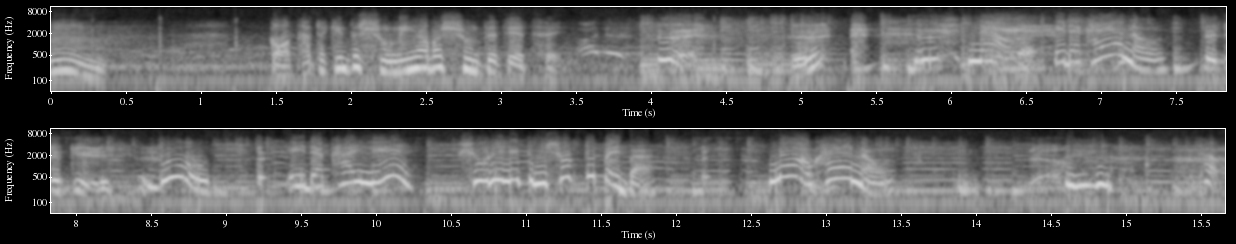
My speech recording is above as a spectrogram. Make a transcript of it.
হুম। কথাটা কিন্তু শুনেই আবার শুনতে চেয়েছে। নাও এটা খাইয়া নাও এটা কি? দুধ এটা খাইলে শরীরে তুমি শক্তি পাইবা। নাও খাইয়া নাও খাও।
